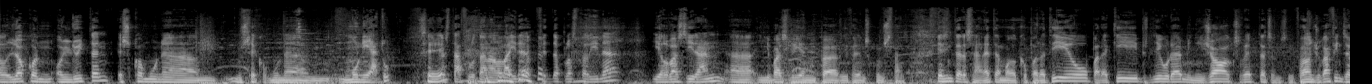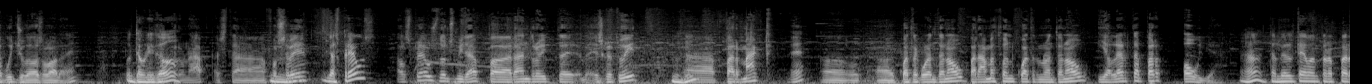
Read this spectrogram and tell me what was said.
el lloc on, on lluiten és com una, no sé, com una moniato Sí. que està flotant en l'aire, fet de plastelina, i el vas girant eh, i vas veient per diferents costats. És interessant, eh? Té mode cooperatiu, per equips, lliure, minijocs, reptes, en si. Poden jugar fins a 8 jugadors alhora, eh? déu nhi Per una app està força bé. I els preus? Els preus, doncs mira, per Android eh, és gratuït, uh -huh. uh, per Mac, eh, el, el 4,49, per Amazon 4,99 i alerta per Ouya. Ah, també el teuen per, per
